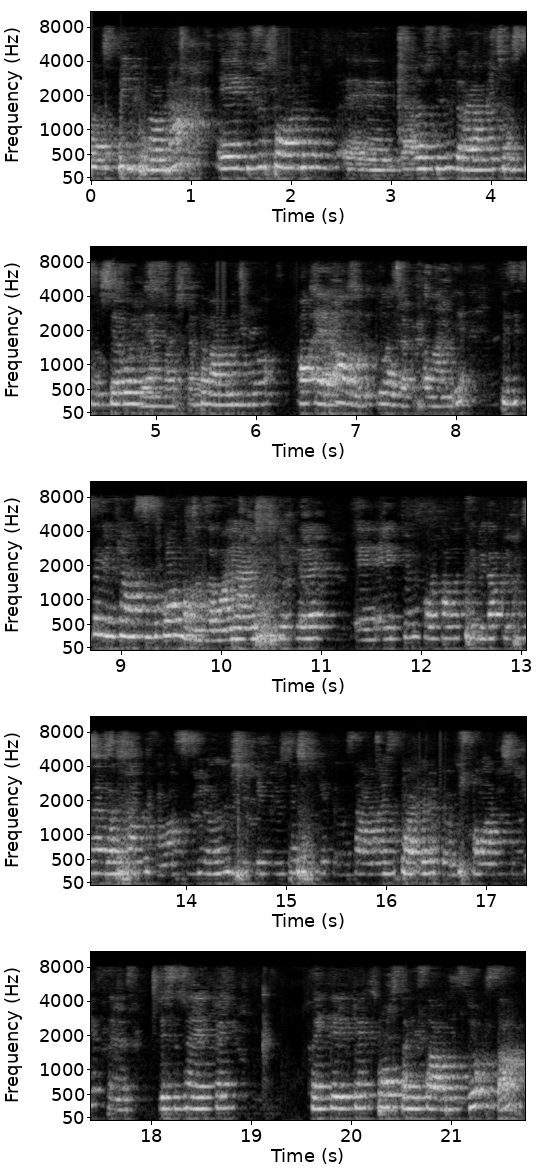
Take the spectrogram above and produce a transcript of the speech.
o ciddi bir problem. Ee, bizim sorduğumuz, e, daha bizim de öğrenmeye çalıştığımız şey oydu en başta. Tamam biz bunu a, e, almadık, ne olacak falan diye. Fiziksel imkansızlık olmadığı zaman, yani şirketlere e, elektronik ortamda tebligat yapılmaya başlandığı zaman siz bir anonim şirket, ülke şirket ya da sermayesi paylara bölmüş olan bir şirketseniz ve sizin elektronik kayıtlı elektronik posta hesabınız yoksa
